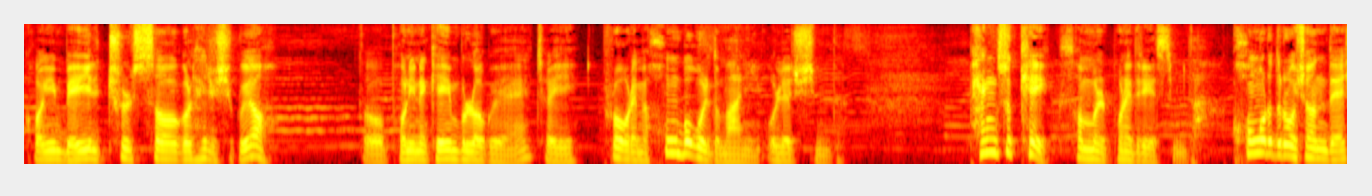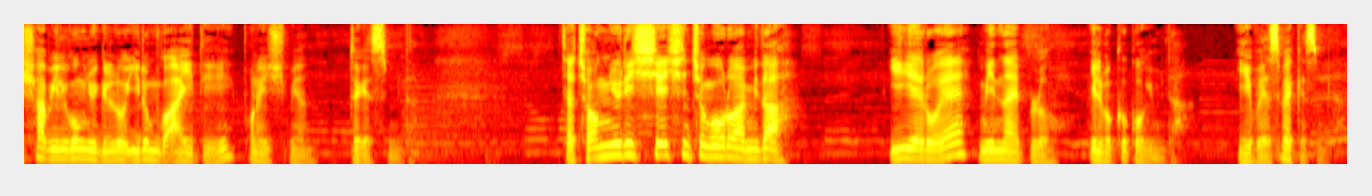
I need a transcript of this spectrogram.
거의 매일 출석을 해주시고요. 또 본인의 개인 블로그에 저희 프로그램의 홍보글도 많이 올려주십니다. 팽수 케이크 선물 보내드리겠습니다. 콩으로 들어오셨는데 샵 1061로 이름과 아이디 보내주시면 되겠습니다. 자, 정유리 씨의 신청곡으로 갑니다. 이에로의 midnight blue 1부 끝곡입니다. 2부에서 뵙겠습니다.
